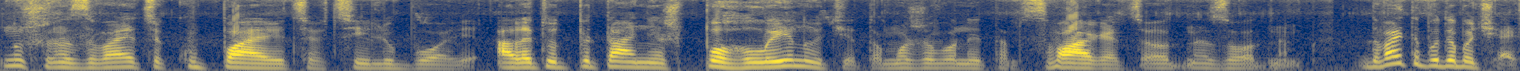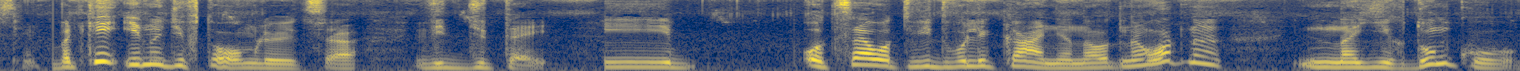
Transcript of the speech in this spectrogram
Ну, що називається, купаються в цій любові. Але тут питання ж поглинуті, то може вони там сваряться одне з одним. Давайте будемо чесні. Батьки іноді втомлюються від дітей. І оце от відволікання на одне одне, на їх думку,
